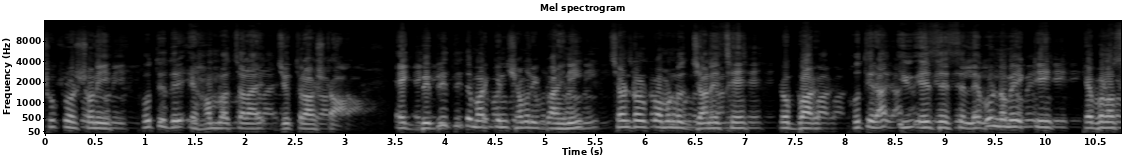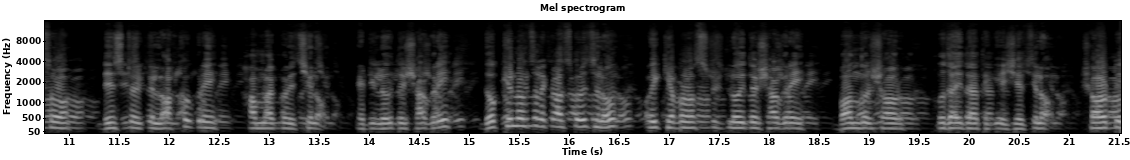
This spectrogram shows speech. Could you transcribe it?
শুক্র শনি হুতিদের এই হামলা চালায় যুক্তরাষ্ট্র। এক বিবৃতিতে মার্কিন সামরিক বাহিনী সেন্ট্রাল কমান্ডো জানিয়েছে রোববার হুতিরা ইউএসএস লেবর নামে একটি ক্ষেপণাস্ত্র ডেস্ট্রয়কে লক্ষ্য করে হামলা করেছিল। এটি লোহিত সাগরে দক্ষিণ অঞ্চলে কাজ করেছিল। ওই ক্ষেপণাস্ত্রটি লোহিত সাগরে বন্দর শহর হুদাইদা থেকে এসেছিল। শহরটি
